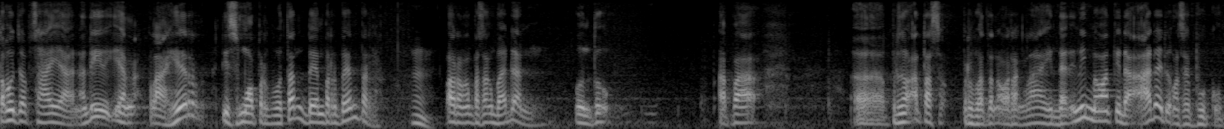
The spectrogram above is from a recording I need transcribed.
tanggung jawab saya. Nanti yang lahir di semua perbuatan bemper-bemper. Hmm. Orang pasang badan untuk apa bertanggung atas perbuatan orang lain. Dan ini memang tidak ada di konsep hukum.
